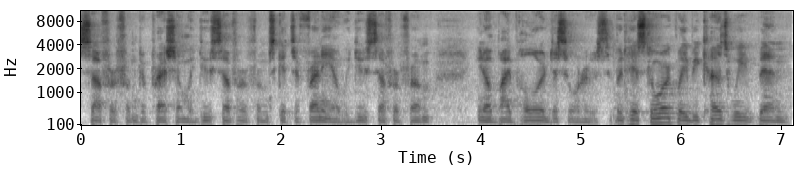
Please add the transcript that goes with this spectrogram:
suffer from depression, we do suffer from schizophrenia, we do suffer from, you know, bipolar disorders. But historically, because we've been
